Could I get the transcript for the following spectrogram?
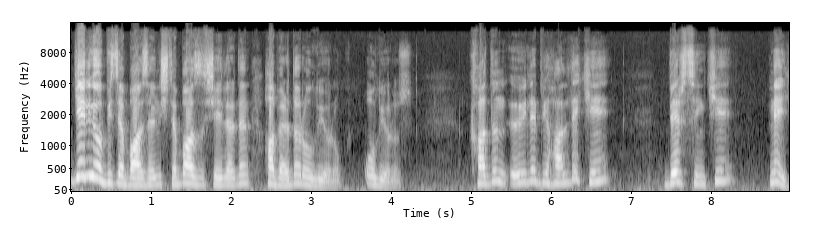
geliyor bize bazen işte bazı şeylerden haberdar oluyoruz. oluyoruz. Kadın öyle bir halde ki dersin ki ney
